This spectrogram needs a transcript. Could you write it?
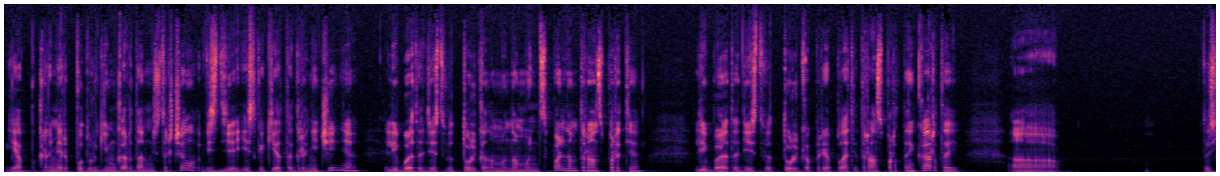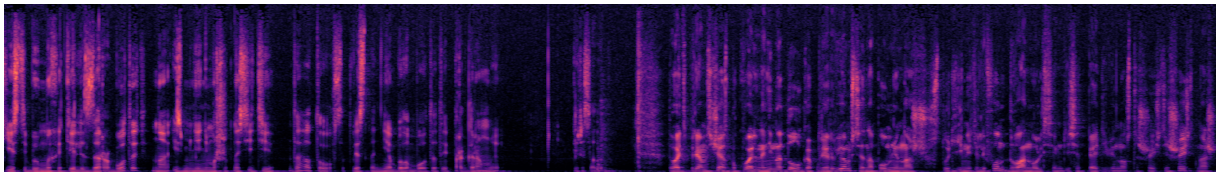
я, по крайней мере, по другим городам не встречал. Везде есть какие-то ограничения. Либо это действует только на, на муниципальном транспорте, либо это действует только при оплате транспортной картой. То есть, если бы мы хотели заработать на изменении маршрутной сети, да, то, соответственно, не было бы вот этой программы пересадок. Давайте прямо сейчас буквально ненадолго прервемся. Напомню, наш студийный телефон 2075 96,6, наш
